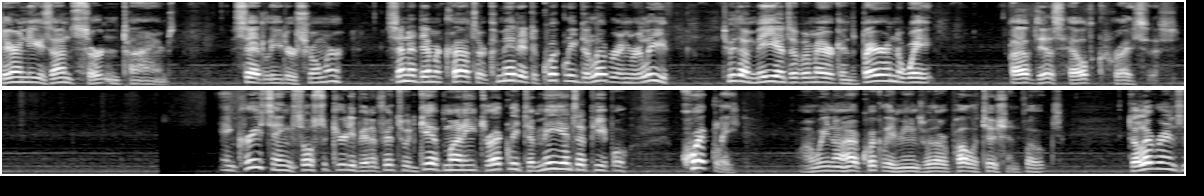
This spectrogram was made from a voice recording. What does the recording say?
during these uncertain times, said Leader Schumer. Senate Democrats are committed to quickly delivering relief to the millions of Americans bearing the weight of this health crisis. Increasing Social Security benefits would give money directly to millions of people quickly. Well, we know how quickly it means with our politician, folks. Delivering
